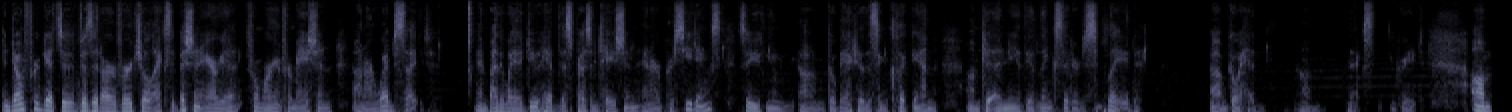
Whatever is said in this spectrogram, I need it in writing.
And don't forget to visit our virtual exhibition area for more information on our website. And by the way, I do have this presentation and our proceedings, so you can um, go back to this and click in um, to any of the links that are displayed. Um, go ahead. Next, great. Um,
